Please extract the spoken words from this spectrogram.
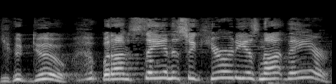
You do. But I'm saying the security is not there.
